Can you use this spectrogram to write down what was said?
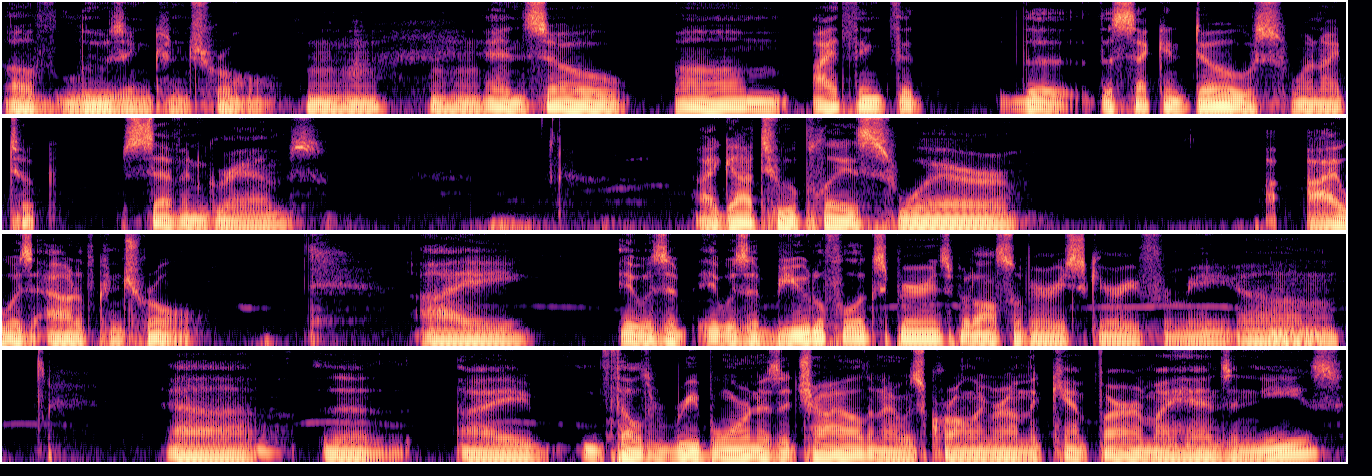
of losing control. And so um, I think that the the second dose when I took seven grams, I got to a place where I- I was out of control. I it was a it was a beautiful experience, but also very scary for me. Um, uh, the, I felt reborn as a child, and I was crawling around the campfire on my hands and knees.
